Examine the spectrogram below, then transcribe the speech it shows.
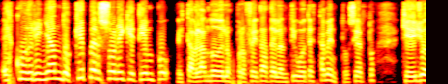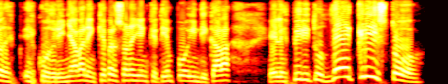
Escudriñando qué persona y qué tiempo, está hablando de los profetas del Antiguo Testamento, ¿cierto? Que ellos escudriñaban en qué persona y en qué tiempo indicaba el Espíritu de Cristo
